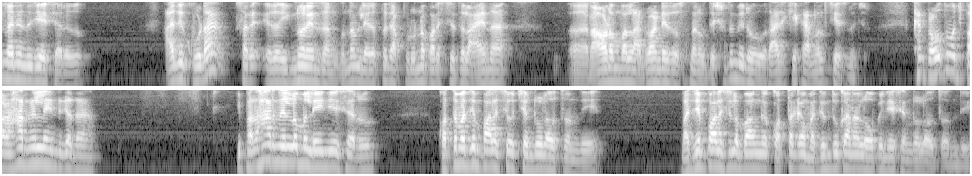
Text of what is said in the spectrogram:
ఇవన్నీ ఎందుకు చేశారు? అది కూడా సరే ఏదో ఇగ్నోరెన్స్ అనుకుందాం లేకపోతే అప్పుడున్న పరిస్థితుల్లో ఆయన రావడం వల్ల అడ్వాంటేజ్ వస్తుందనే ఉద్దేశంతో మీరు రాజకీయ కారణాలు చేసినచ్చు కానీ ప్రభుత్వం వచ్చి పదహారు నెలలు అయింది కదా. ఈ పదహారు నెలల్లో మళ్ళీ ఏం చేశారు? కొత్త మద్యం పాలసీ వచ్చి ఎన్ని రోజులు అవుతుంది? మద్యం పాలసీలో భాగంగా కొత్తగా మద్యం దుకాణాలు ఓపెన్ చేసి ఎన్ని రోజులు అవుతుంది?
